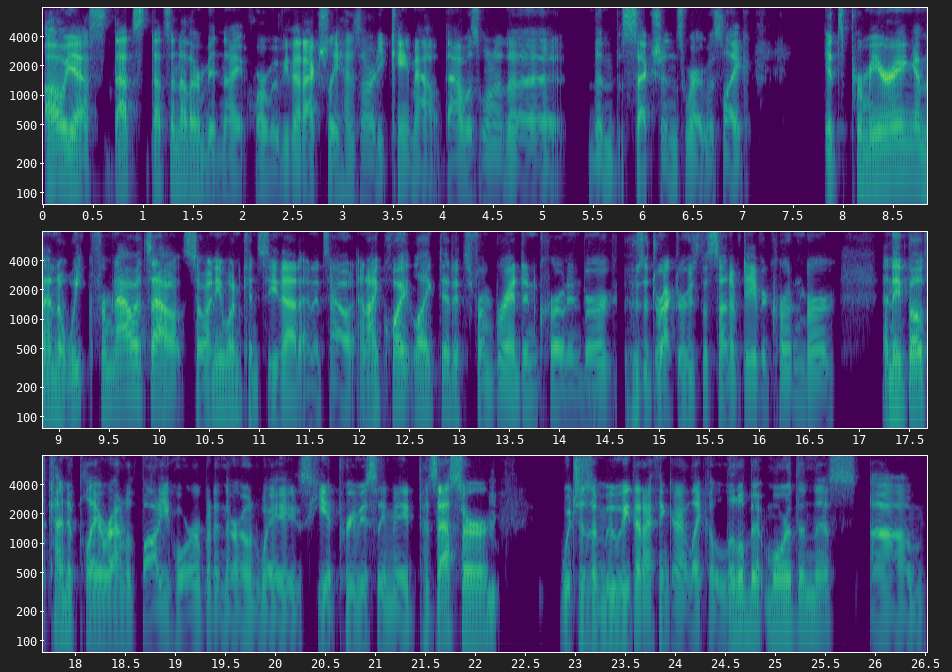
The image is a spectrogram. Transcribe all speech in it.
Oh yes, that's that's another midnight horror movie that actually has already came out. That was one of the the sections where it was like it's premiering and then a week from now it's out. So anyone can see that and it's out. And I quite liked it. It's from Brandon Cronenberg, who's a director who's the son of David Cronenberg. And they both kind of play around with body horror, but in their own ways. He had previously made Possessor, which is a movie that I think I like a little bit more than this. Um,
